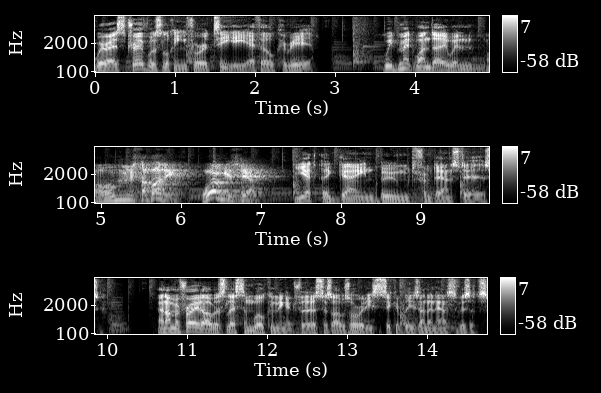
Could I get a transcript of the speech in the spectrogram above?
Whereas Trev was looking for a TEFL career. We'd met one day when Oh, Mr. Buddy, Wong is here. yet again boomed from downstairs, and I'm afraid I was less than welcoming at first, as I was already sick of these unannounced visits.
